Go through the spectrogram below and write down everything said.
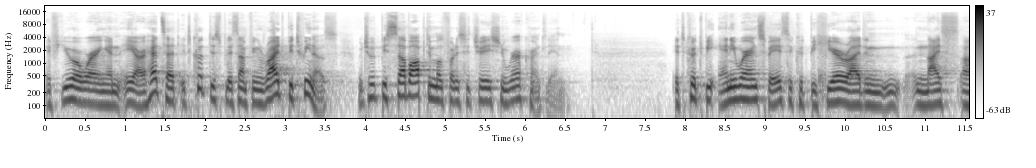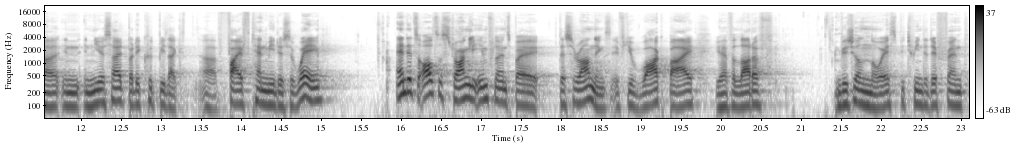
if you are wearing an AR headset, it could display something right between us, which would be suboptimal for the situation we're currently in. It could be anywhere in space. It could be here, right in, in nice uh, in, in near sight, but it could be like uh, five, ten meters away. And it's also strongly influenced by the surroundings. If you walk by, you have a lot of visual noise between the different,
